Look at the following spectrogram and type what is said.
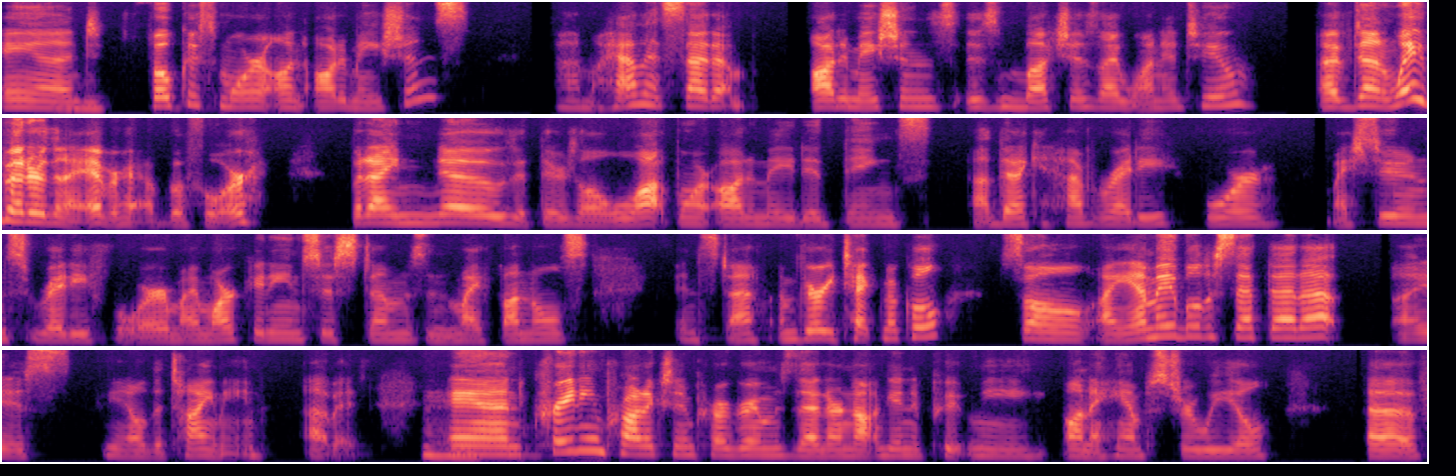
and mm-hmm. focus more on automations. Um, I haven't set up automations as much as I wanted to. I've done way better than I ever have before, but I know that there's a lot more automated things uh, that I can have ready for my students, ready for my marketing systems and my funnels and stuff. I'm very technical, so I am able to set that up. I just, you know, the timing of it mm-hmm. and creating products and programs that are not going to put me on a hamster wheel of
